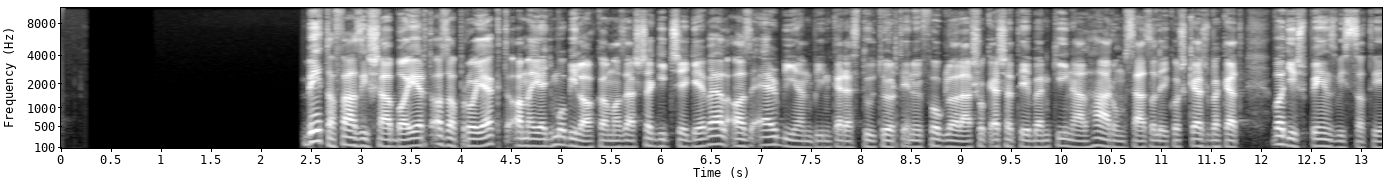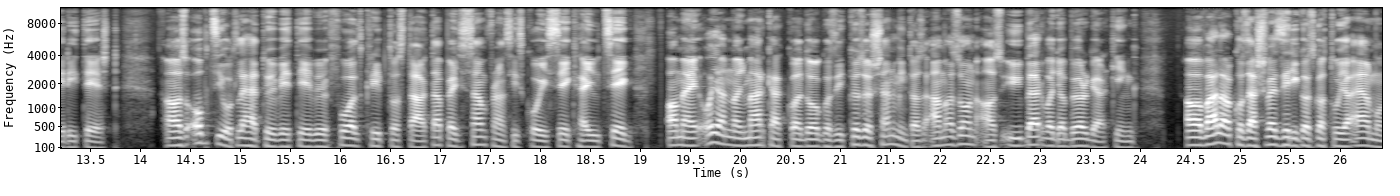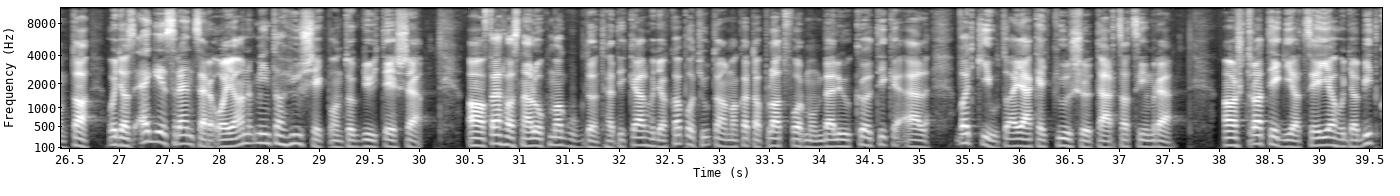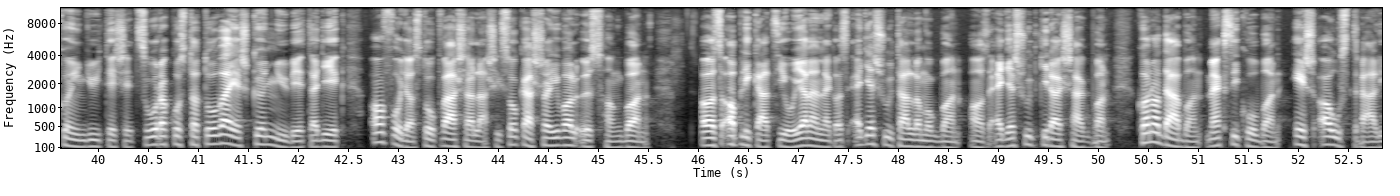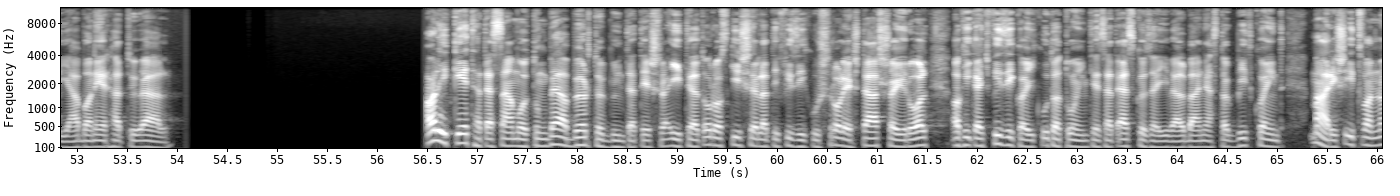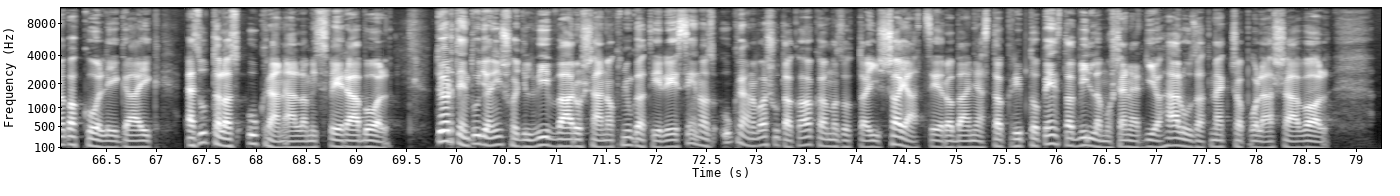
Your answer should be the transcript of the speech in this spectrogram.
Beta fázisába ért az a projekt, amely egy mobil alkalmazás segítségével az Airbnb-n keresztül történő foglalások esetében kínál 3%-os cashbacket, vagyis pénzvisszatérítést. Az opciót lehetővé tévő Fold Crypto Startup egy San Franciscoi székhelyű cég, amely olyan nagy márkákkal dolgozik közösen, mint az Amazon, az Uber vagy a Burger King. A vállalkozás vezérigazgatója elmondta, hogy az egész rendszer olyan, mint a hűségpontok gyűjtése. A felhasználók maguk dönthetik el, hogy a kapott jutalmakat a platformon belül költik-e el, vagy kiutalják egy külső tárca címre. A stratégia célja, hogy a bitcoin gyűjtését szórakoztatóvá és könnyűvé tegyék a fogyasztók vásárlási szokásaival összhangban. Az applikáció jelenleg az Egyesült Államokban, az Egyesült Királyságban, Kanadában, Mexikóban és Ausztráliában érhető el. Alig két hete számoltunk be a börtönbüntetésre ítélt orosz kísérleti fizikusról és társairól, akik egy fizikai kutatóintézet eszközeivel bányáztak bitcoint, már is itt vannak a kollégáik, ezúttal az ukrán állami szférából. Történt ugyanis, hogy Lviv városának nyugati részén az ukrán vasutak alkalmazottai saját célra bányáztak kriptopénzt a villamos energia hálózat megcsapolásával.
